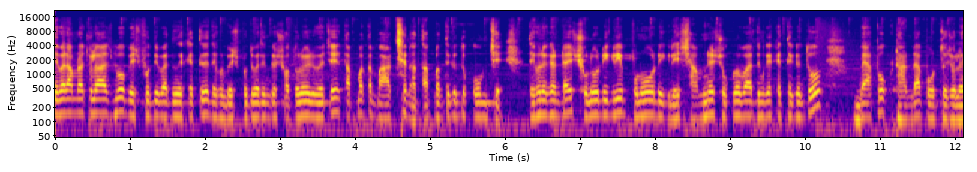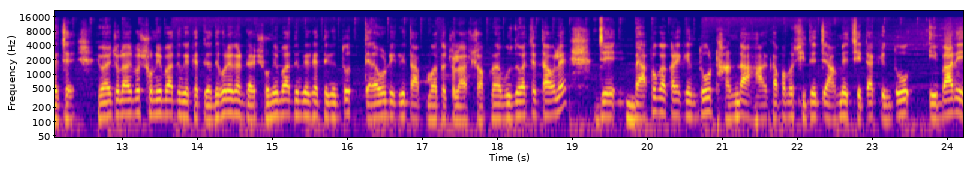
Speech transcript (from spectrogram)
এবার আমরা চলে আসব বৃহস্পতিবার দিনের ক্ষেত্রে। দেখুন বৃহস্পতি বৃহস্পতিবার দিনকে সতেরোই রয়েছে, তাপমাত্রা বাড়ছে না, তাপমাত্রা কিন্তু কমছে। দেখুন এখানটায়, ষোলো ডিগ্রি, পনেরো ডিগ্রি, সামনের শুক্রবার দিনকে ক্ষেত্রে কিন্তু ব্যাপক ঠান্ডা পড়তে চলেছে। এবারে চলে আসব শনিবার দিনকে ক্ষেত্রে। দেখুন এখানটায়, শনিবার দিনকে ক্ষেত্রে কিন্তু তেরো ডিগ্রি তাপমাত্রা চলে আসলো আপনারা বুঝতে পারছেন তাহলে যে ব্যাপক আকারে কিন্তু ঠান্ডা, হাড় কাঁপানো, শীতের যে আমেজ, সেটা কিন্তু এবারে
